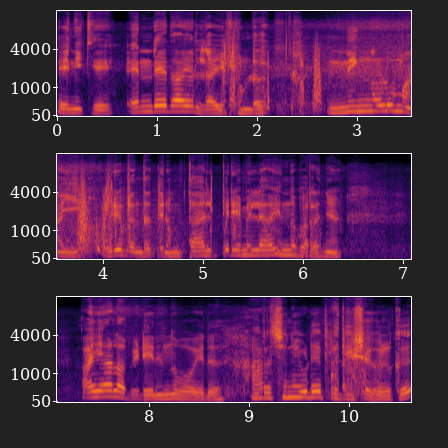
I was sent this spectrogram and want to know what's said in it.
എനിക്ക് എന്റേതായ ലൈഫുണ്ട് നിങ്ങളുമായി ഒരു ബന്ധത്തിനും താല്പര്യമില്ല എന്ന് പറഞ്ഞ് അയാൾ അവിടെ നിന്ന് പോയത് അർച്ചനയുടെ പ്രതീക്ഷകൾക്ക്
